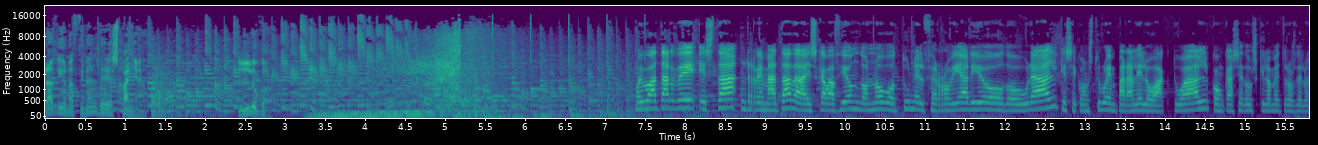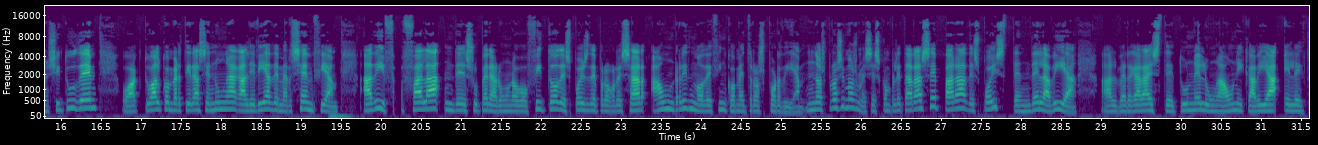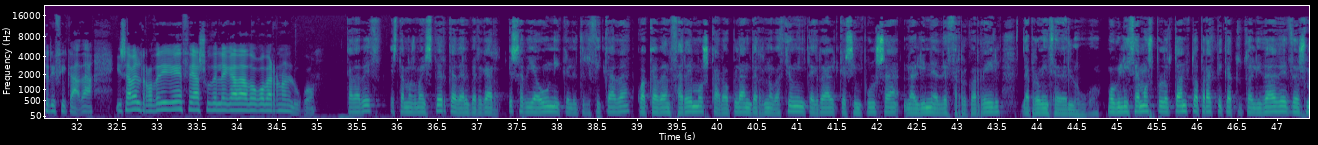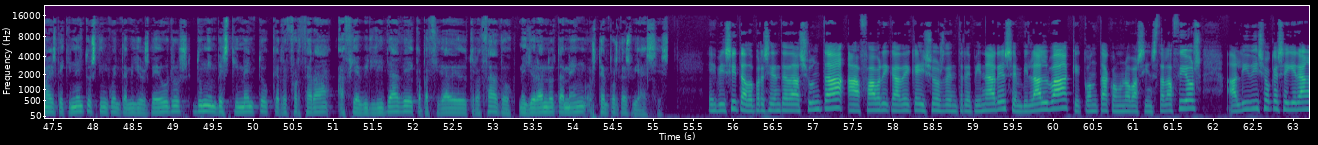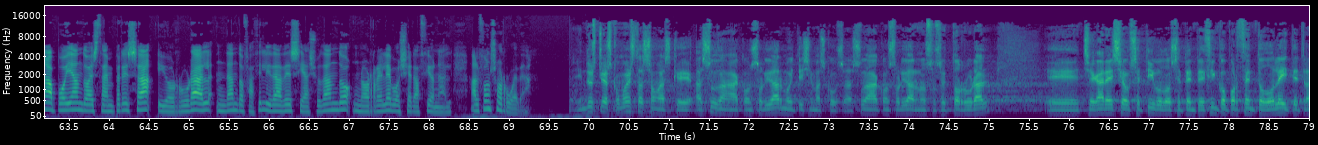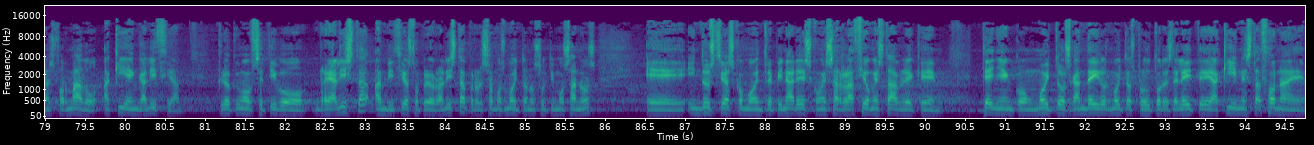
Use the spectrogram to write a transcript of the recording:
Radio Nacional de España. Lugo. Moi boa tarde, está rematada a excavación do novo túnel ferroviario do Ural que se construe en paralelo ao actual con case 2 km de longitude o actual convertirase nunha galería de emerxencia. A DIF fala de superar un novo fito despois de progresar a un ritmo de 5 metros por día. Nos próximos meses completarase para despois tender a vía. Albergará este túnel unha única vía electrificada. Isabel Rodríguez é a súa delegada do Goberno en Lugo. Cada vez estamos máis cerca de albergar esa vía única electrificada coa que avanzaremos cara ao plan de renovación integral que se impulsa na línea de ferrocarril da provincia de Lugo. Mobilizamos, polo tanto, a práctica totalidade dos máis de 550 millóns de euros dun investimento que reforzará a fiabilidade e capacidade do trazado, mellorando tamén os tempos das viaxes e visita do presidente da Xunta á fábrica de queixos de Entrepinares en Vilalba, que conta con novas instalacións. Alí dixo que seguirán apoiando a esta empresa e o rural, dando facilidades e axudando no relevo xeracional. Alfonso Rueda. Industrias como estas son as que axudan a consolidar moitísimas cousas. Axudan a consolidar o noso sector rural, eh, chegar a ese obxectivo do 75% do leite transformado aquí en Galicia Creo que un obxectivo realista, ambicioso pero realista, progresamos moito nos últimos anos eh, industrias como Entrepinares con esa relación estable que teñen con moitos gandeiros, moitos produtores de leite aquí nesta zona e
